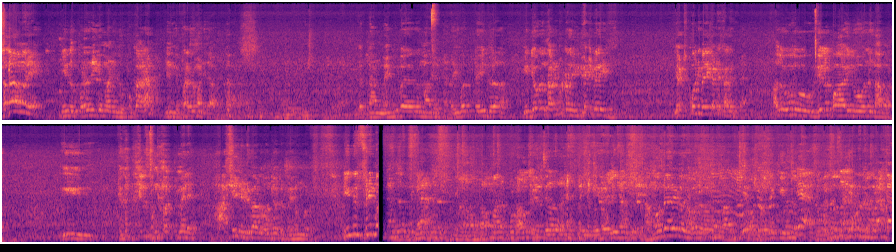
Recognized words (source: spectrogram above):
ಸದಾ ಮರೆ ನೀನು ಪರರಿಗೆ ಮಾಡಿದ ಉಪಕಾರ ನಿನಗೆ ಪರರು ಮಾಡಿದ ಉಪಕಾರ. ಇವತ್ತು ನಾನು ಮೆಹಬೂಬ್ ಮಾತಾಡ್ತಾರೆ ಐವತ್ತೈದು ಅಲ್ಲ ಈ ದೇವ್ರನ್ನ ಈ ಕಟ್ಟಿ ಬೆಲೆ ಇದೆ. ಎಷ್ಟು ಕೋಟಿ ಬೆಲೆ ಕಟ್ಟಕ್ಕಾಗುತ್ತೆ? ಅದು ಏನಪ್ಪ ಇದು ಅನ್ನೋ ಆಗಬಾರ್ದು ಈ ಜಗತ್ತಿನ ಸಂಪತ್ತು ಮೇಲೆ ಆಸೆ ನೀಡಬಾರ್ದು ಅಂತ ಪೈಗಂಬರು. ಇದು ಶ್ರೀಮಂತ ನಮ್ಮ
